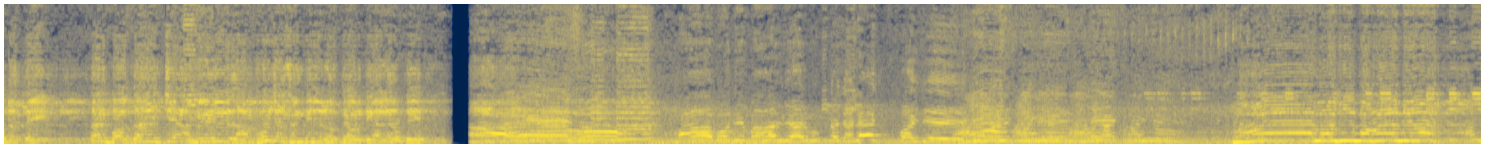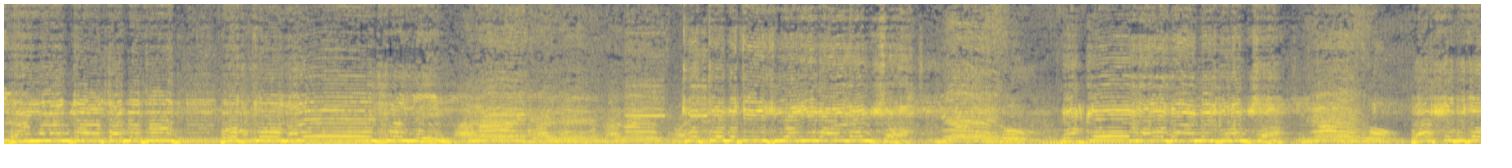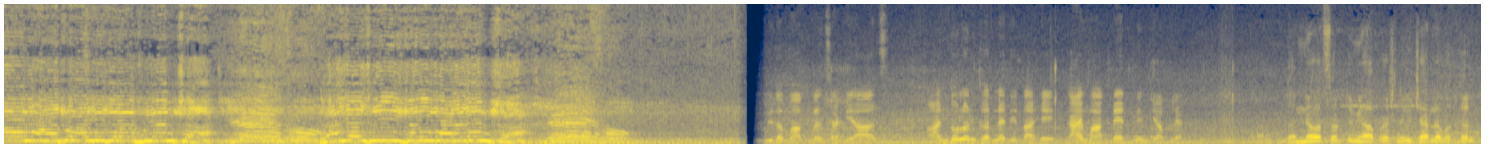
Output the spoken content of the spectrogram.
नसते तर बौद्धांचे आम्ही लाखोच्या संख्येने रस्त्यावरती आले असते. महाबोधी महाविहार मुक्त झालेच पाहिजे. महामोदी महाविहार ब्राह्मणांच्या ताब्यातून मुक्त झालेच पाहिजे. छत्रपती शिवाजी महाराजांचा डॉक्टर बाबासाहेब आंबेडकरांचा राष्ट्रपिता महात्मा ज्योतिराव फुलांचा राजश्री शाहू महाराजांचा विविध मागण्यांसाठी आज आंदोलन करण्यात येत आहे. काय मागण्या आहेत नेमक्या आपल्या? धन्यवाद सर तुम्ही हा प्रश्न विचारल्याबद्दल.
